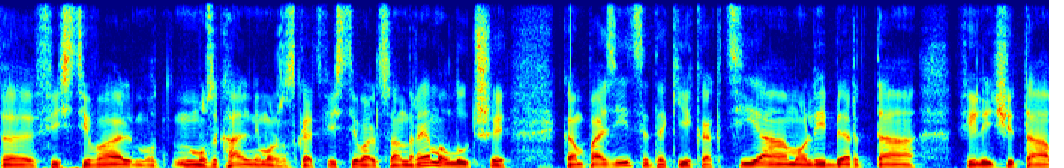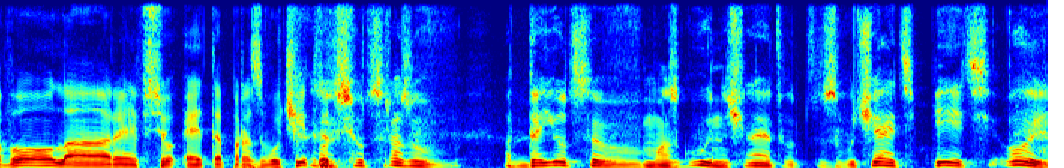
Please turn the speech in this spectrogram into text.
э, фестиваль, музыкальный, можно сказать, фестиваль Сан-Ремо, лучшие композиции, такие как «Тиамо», «Либерта», «Феличита», «Воларе», все это прозвучит. Это вот... все сразу отдается в мозгу и начинает вот звучать, петь. Ой,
